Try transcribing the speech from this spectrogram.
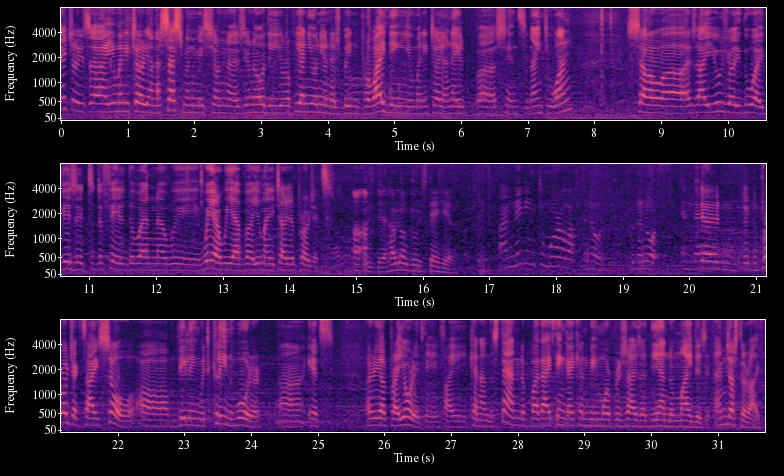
Nature is a humanitarian assessment mission. As you know, the European Union has been providing humanitarian help uh, since 91. So, uh, as I usually do, I visit the field when uh, we, where we have uh, humanitarian projects. And uh, how long will you stay here? I'm leaving tomorrow afternoon to the north. And then the, the, the projects I saw um, dealing with clean water, uh, it's a real priority if I can understand, but I think I can be more precise at the end of my visit. I'm just arrived.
